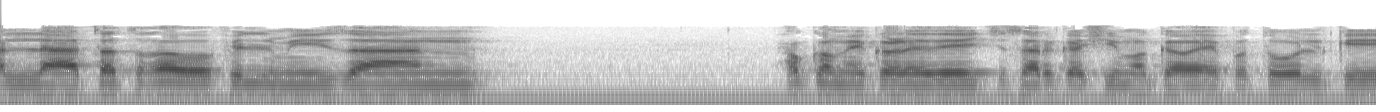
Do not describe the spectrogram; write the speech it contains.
الله تطغوا فی المیزان حکم کړی دی چې سرکشي مکوي په تول کې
